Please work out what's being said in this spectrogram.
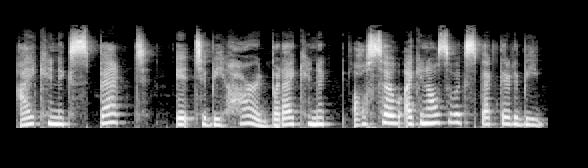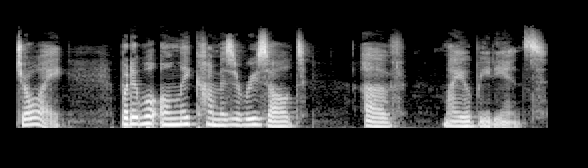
I can expect it to be hard, but I can also I can also expect there to be joy. But it will only come as a result of my obedience.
